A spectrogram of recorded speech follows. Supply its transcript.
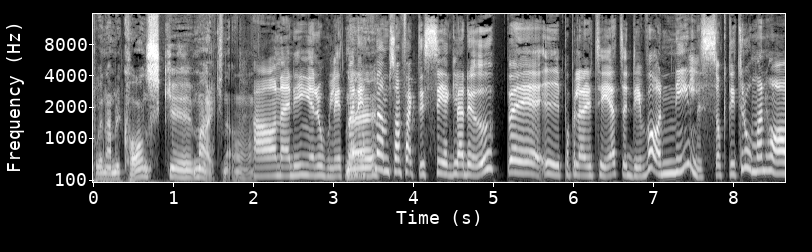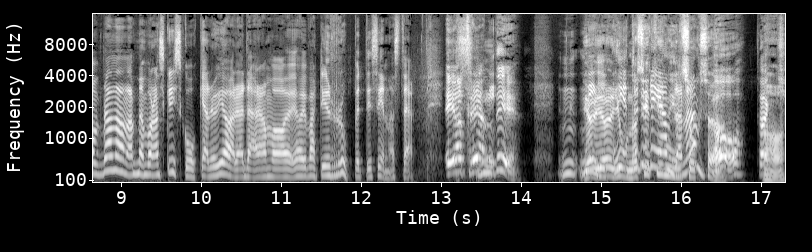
på en amerikansk eh, marknad. Ja, nej det är inget roligt. Men Nej. ett namn som faktiskt seglade upp eh, i popularitet, det var Nils och det tror man har bland annat med våran skridskoåkare att göra där. Han var, har ju varit i ropet det senaste. Är jag trendig? N- Ja, ja, Jonas heter du det Nils namn? också. Ja, tack. Jaha.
